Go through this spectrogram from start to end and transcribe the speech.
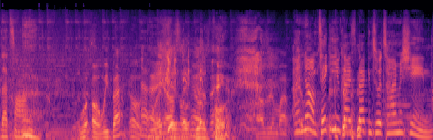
love that song. Wha- Oh, we back? Oh, Uh, dang, I was like- it know good what I'm saying? for? I was in my I know, I'm taking you guys back into a time machine.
